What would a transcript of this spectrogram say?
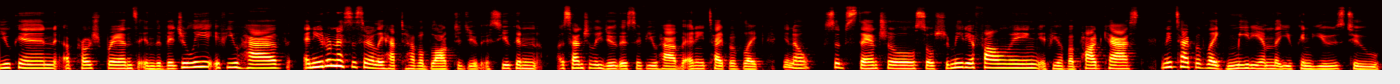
You can approach brands individually if you have, and you don't necessarily have to have a blog to do this. You can essentially do this if you have any type of like, you know, substantial social media following, if you have a podcast, any type of like medium that you can use to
